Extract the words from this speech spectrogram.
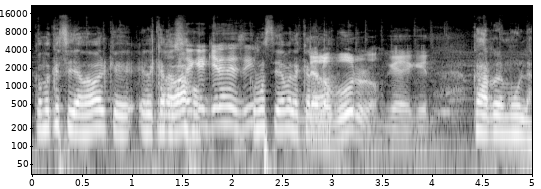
¿Cómo es que se llamaba el que el No escarabajo? sé qué quieres decir. ¿Cómo se llama el de los burros. Que, que- Carro de mula.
